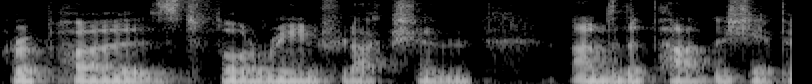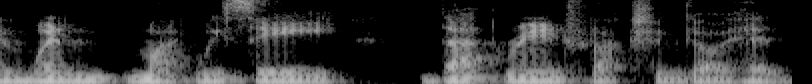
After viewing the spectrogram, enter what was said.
proposed for reintroduction under the partnership? And when might we see that reintroduction go ahead.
